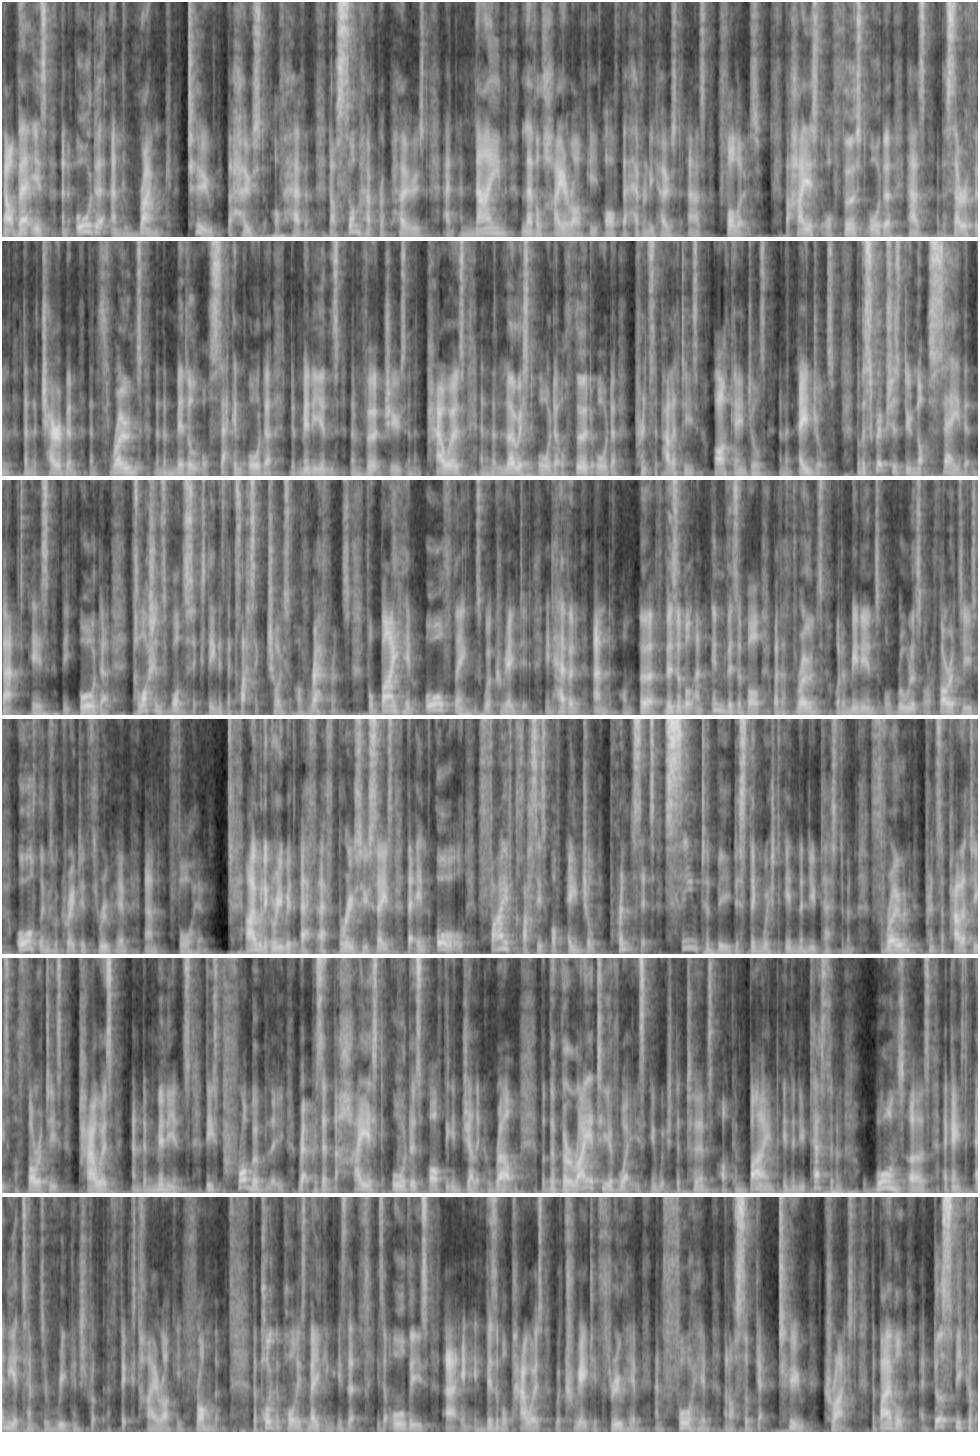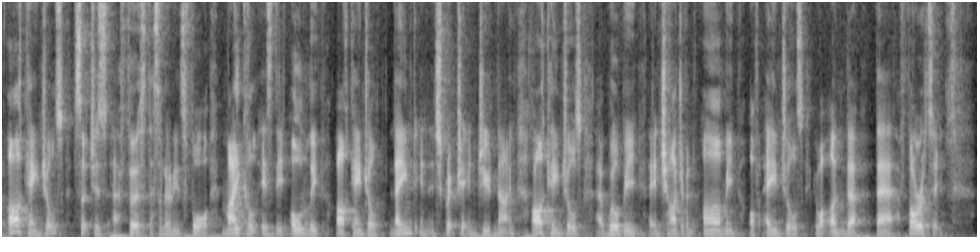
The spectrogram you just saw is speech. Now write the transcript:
Now, there is an order and rank to the host of heaven. Now, some have proposed an, a nine level hierarchy of the heavenly host as follows. The highest or first order has the seraphim, then the cherubim, then thrones, then the middle or second order, dominions, then virtues, and then powers, and then the lowest order or third order, principalities, archangels, and then angels. But the scriptures do not say that that is the order. Colossians 1:16 is the classic choice of reference. For by him all things were created in heaven and on earth, visible and invisible, whether thrones or dominions or rulers or authorities. All things were created through him and for him. I would agree with F. F. Bruce, who says that in all, five classes of angel princes seem to be distinguished in the New Testament throne, principalities, authorities, powers, and dominions. These probably represent the highest orders of the angelic realm, but the variety of ways in which the terms are combined in the New Testament warns us against any attempt to reconstruct a fixed hierarchy from them. The point that Paul is making is that is that all these uh, in, invisible powers were created through him and for him and are subject to Christ. The Bible uh, does speak of archangels, such as uh, 1 Thessalonians 4. Michael is the only archangel named in, in Scripture in Jude 9. Archangels uh, will be in charge of an army of angels who are under their authority.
